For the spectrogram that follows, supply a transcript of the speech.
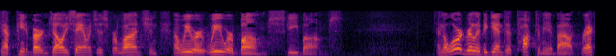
have peanut butter and jelly sandwiches for lunch. And, and we were we were bums, ski bums. And the Lord really began to talk to me about Rex.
